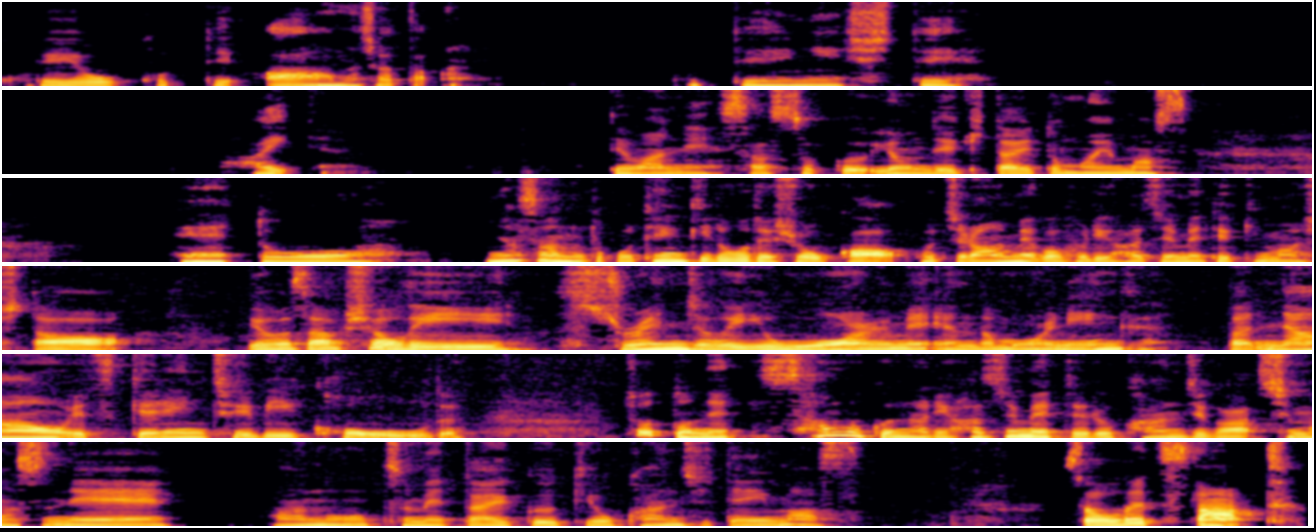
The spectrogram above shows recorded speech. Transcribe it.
これを固定、あー、間違った。固定にして、はい。ではね、早速読んでいきたいと思います。えっ、ー、と、皆さんのとこ天気どうでしょうか？こちら雨が降り始めてきました。It was actually strangely warm in the morning, but now it's getting to be cold. ちょっとね、寒くなり始めてる感じがしますね。あの、冷たい空気を感じています。So let's start.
